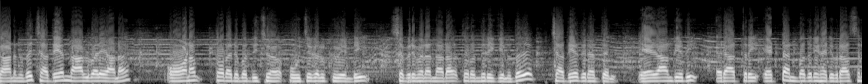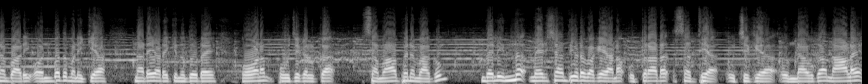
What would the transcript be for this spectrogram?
കാണുന്നത്. ചതയം നാൾ വരെയാണ് ഓണത്തോടനുബന്ധിച്ച് പൂജകൾക്ക് വേണ്ടി ശബരിമല നട തുറന്നിരിക്കുന്നത്. ചതയ ദിനത്തിൽ ഏഴാം തീയതി രാത്രി എട്ട് അൻപതിന് ഹരിവരാസനം പാടി ഒൻപത് മണിക്ക് നടയടയ്ക്കുന്നതോടെ ഓണം പൂജകൾക്ക് സമാപനമാകും. എന്തായാലും ഇന്ന് മേൽശാന്തിയുടെ വകയാണ് ഉത്രാട സദ്യ ഉച്ചയ്ക്ക് ഉണ്ടാവുക. നാളെ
